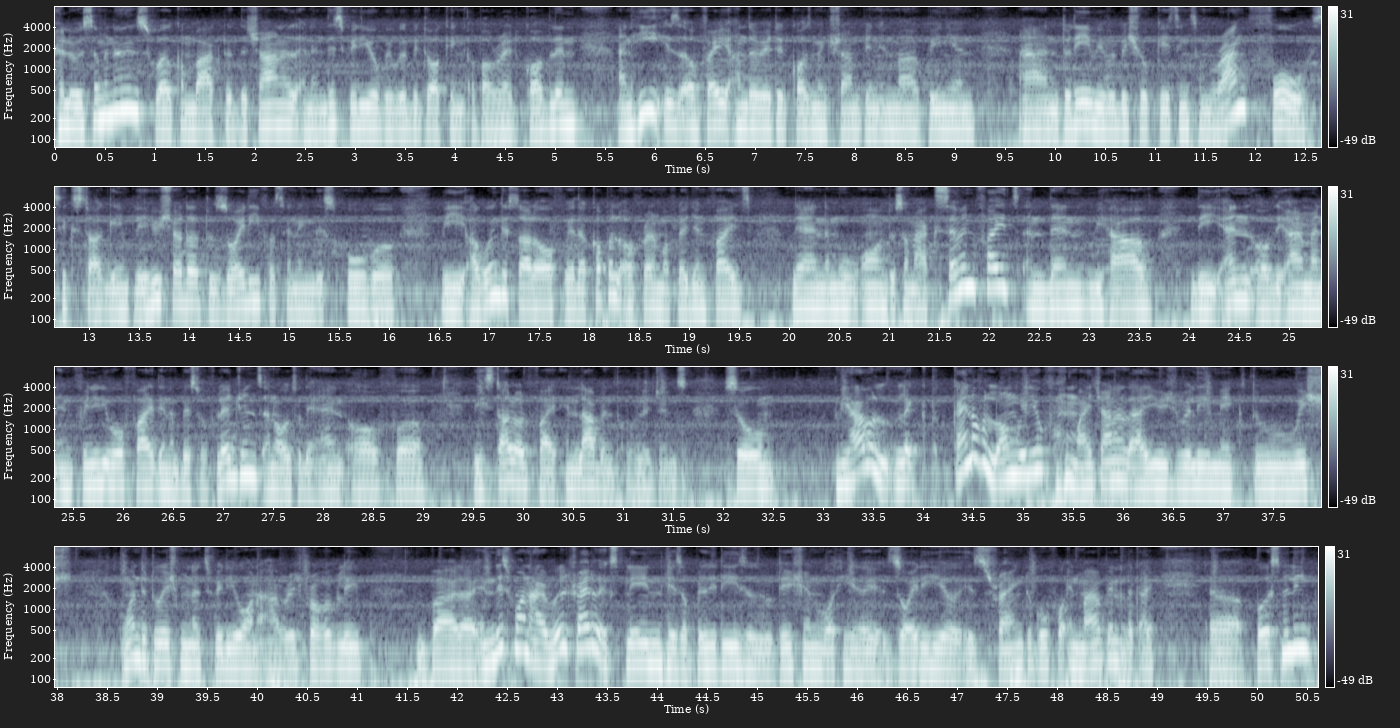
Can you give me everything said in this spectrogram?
Hello summoners, welcome back to the channel. And in this video we will be talking about Red Goblin. And he is a very underrated cosmic champion in my opinion. And today we will be showcasing some rank 4 6 star gameplay. Huge shout out to Zoidy for sending this over. We are going to start off with a couple of Realm of Legend fights then move on to some Act 7 fights and then we have the end of the Iron Man Infinity War fight in Abyss of Legends and also the end of uh, the Star-Lord fight in Labyrinth of Legends. So we have a like kind of a long video for my channel. I usually make two-ish, one to two-ish minutes video on average probably. But uh, in this one, I will try to explain his abilities, his rotation, what he Zoidy here is trying to go for. In my opinion, like I uh, personally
